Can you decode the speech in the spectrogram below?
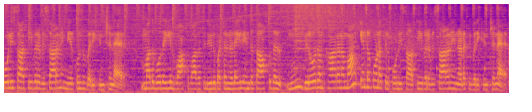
போலீசார் தீவிர விசாரணை மேற்கொண்டு வருகின்றனர். மதுபோதையில் வாக்குவாதத்தில் ஈடுபட்ட நிலையில் இந்த தாக்குதல் முன் விரோதம் காரணமா என்ற கோணத்தில் போலீசார் தீவிர விசாரணை நடத்தி வருகின்றனர்.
